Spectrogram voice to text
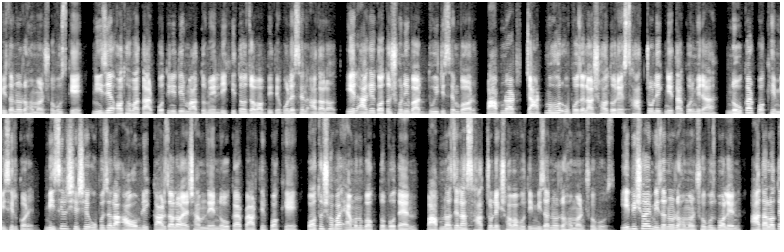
মিজানুর রহমান সবুজকে নিজে অথবা তার প্রতিনিধির মাধ্যমে লিখিত জবাব দিতে বলেছেন আদালত। এর আগে গত শনিবার দুই ডিসেম্বর পাবনার চাটমোহর উপজেলা সদরে ছাত্রলীগ নেতাকর্মীরা নৌকার পক্ষে মিছিল করেন। মিছিল শেষে উপজেলা আওয়ামী লীগ কার্যালয়ের সামনে নৌকার প্রার্থীর পক্ষে পথসভায় এমন বক্তব্য দেন পাবনা জেলা ছাত্রলীগ সভাপতি মিজানুর রহমান সবুজ। এ বিষয়ে মিজানুর রহমান সবুজ বলেন আদালতে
